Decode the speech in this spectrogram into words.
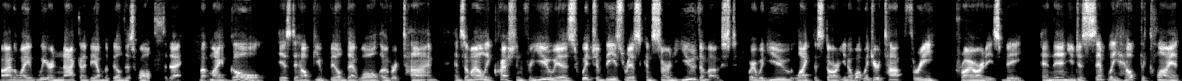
by the way, we are not going to be able to build this wall today. But my goal is to help you build that wall over time. And so my only question for you is which of these risks concern you the most? Where would you like to start? You know, what would your top three priorities be? And then you just simply help the client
